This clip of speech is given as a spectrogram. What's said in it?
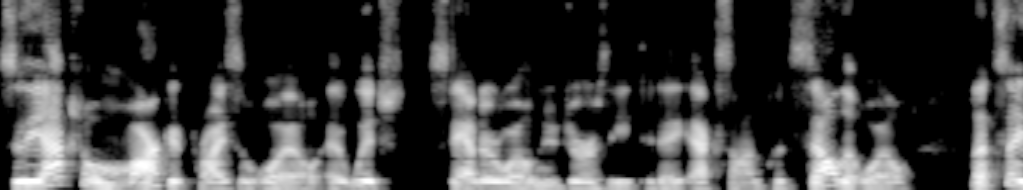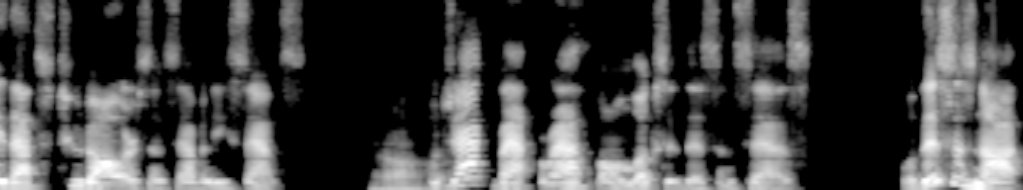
So the actual market price of oil at which Standard Oil New Jersey, today Exxon, could sell the oil, let's say that's $2.70. Oh. Ah. Well, Jack Rathbone looks at this and says, well, this is not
